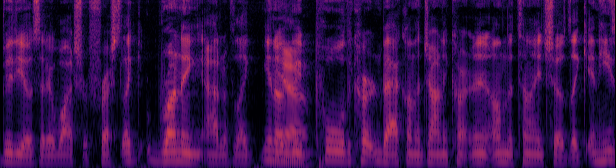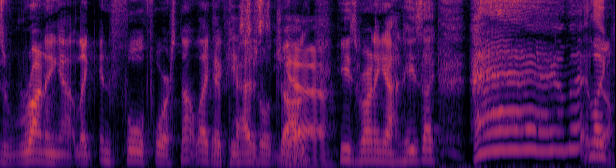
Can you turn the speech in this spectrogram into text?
videos that I watch are fresh, like running out of like you know Yeah. they pull the curtain back on the Johnny Carson uh, on the Tonight Shows, like, and he's running out like in full force, not like Yeah, a casual just- jog. yeah. He's running out, and he's like, "Hey, I'm at-" like."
